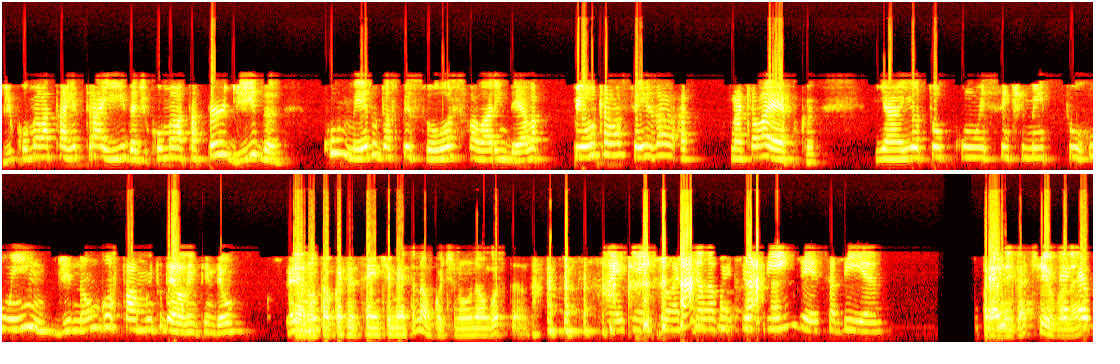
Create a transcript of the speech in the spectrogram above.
De como ela tá retraída, de como ela tá perdida, com medo das pessoas falarem dela pelo que ela fez a- a- naquela época. E aí eu tô com esse sentimento ruim de não gostar muito dela, entendeu? Eu não tô com esse sentimento, não. Continuo não gostando. Ai, gente, eu acho que ela vai surpreender, sabia? Pré-negativo, né? É-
